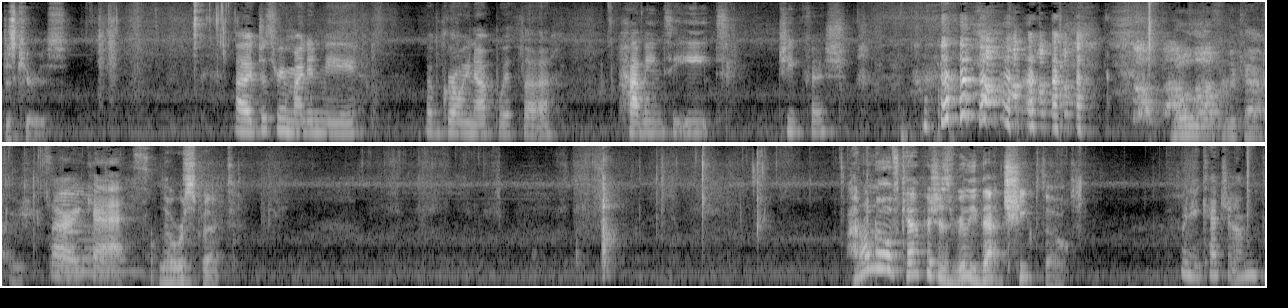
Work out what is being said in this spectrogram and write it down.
Just curious. Uh, it just reminded me of growing up with uh, having to eat cheap fish. No love for the catfish. Sorry, cats. No respect. I don't know if catfish is really that cheap though. When you catch them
